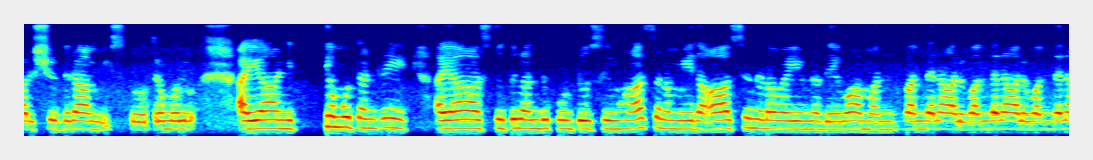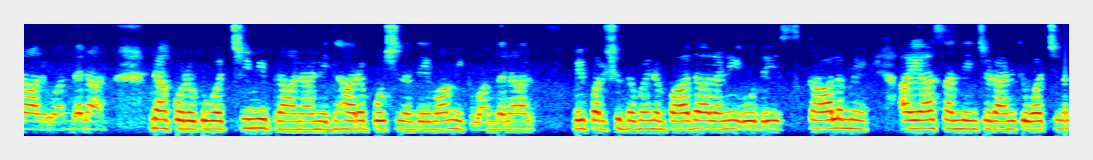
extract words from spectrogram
పరిశుద్ధుడా మీ స్తోత్రములు. అయ్యా నిత్యము తండ్రి అయా స్థుతులు అందుకుంటూ సింహాసనం మీద ఆసీనుడవై ఉన్న దేవా వందనాలు వందనాలు వందనాలు వందనాలు. నా కొరకు వచ్చి మీ ప్రాణాన్ని ధారపోసిన దేవా మీకు వందనాలు. మీ పరిశుద్ధమైన పాదాలని ఉదయ కాలమే అయా సంధించడానికి వచ్చిన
